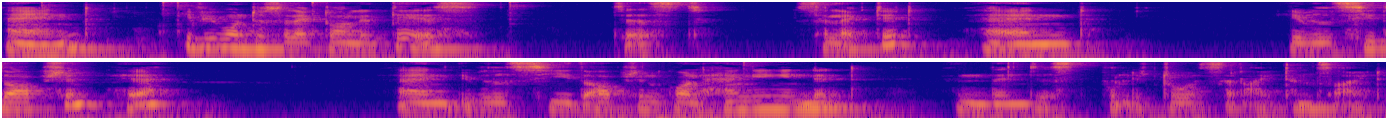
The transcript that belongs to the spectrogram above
And if you want to select only this just select it and you will see the option here. And you will see the option called hanging indent and then just pull it towards the right hand side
